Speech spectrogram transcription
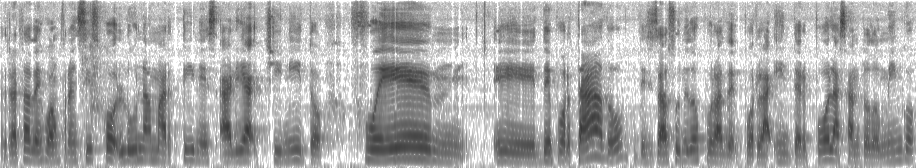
Se trata de Juan Francisco Luna Martínez, alias Chinito. Fue mm, eh, deportado de Estados Unidos por la, por la Interpol a Santo Domingo,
